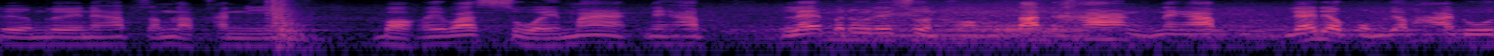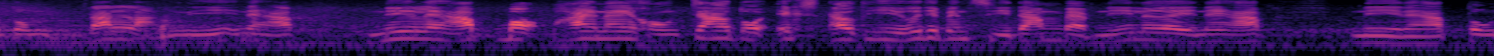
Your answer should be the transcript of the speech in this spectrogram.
เดิมๆเลยนะครับสำหรับคันนี้บอกเลยว่าสวยมากนะครับ และมาดูในส่วนของด้านข้างนะครับ และเดี๋ยวผมจะพาดูตรงด้านหลังนี้นะครับ นี่เลยครับเบาะภายในของเจ้าตัว XLT ก็จะเป็นสีดำแบบนี้เลยนะครับ นี่นะครับตรง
